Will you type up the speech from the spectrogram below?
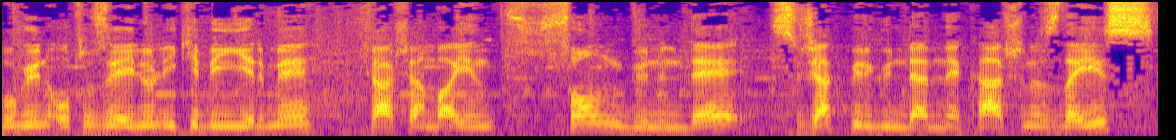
Bugün 30 Eylül 2020 Çarşamba ayın son gününde sıcak bir gündemle karşınızdayız.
